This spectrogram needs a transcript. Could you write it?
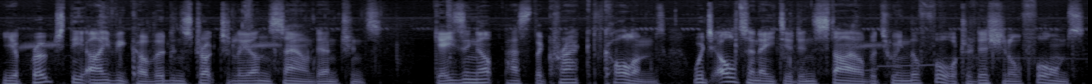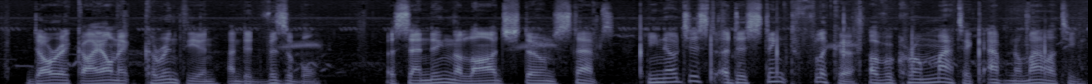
He approached the ivy covered and structurally unsound entrance, gazing up past the cracked columns which alternated in style between the four traditional forms Doric, Ionic, Corinthian, and Invisible. Ascending the large stone steps, he noticed a distinct flicker of a chromatic abnormality,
